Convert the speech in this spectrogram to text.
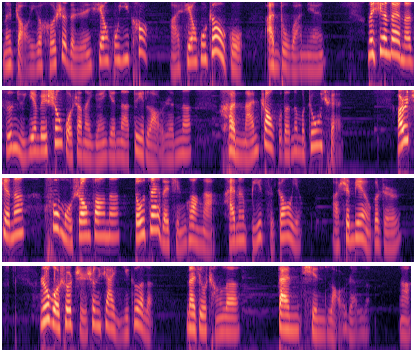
能找一个合适的人，相互依靠啊，相互照顾，安度晚年。那现在呢，子女因为生活上的原因呢，对老人呢很难照顾的那么周全，而且呢，父母双方呢都在的情况啊，还能彼此照应啊，身边有个人儿。如果说只剩下一个了，那就成了。单亲老人了啊，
